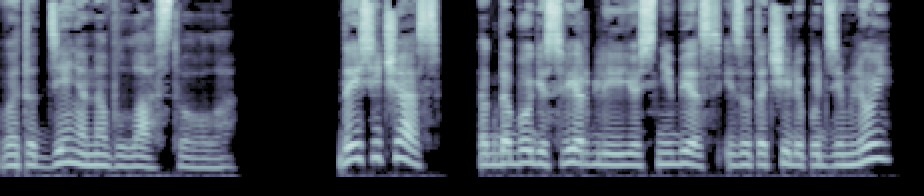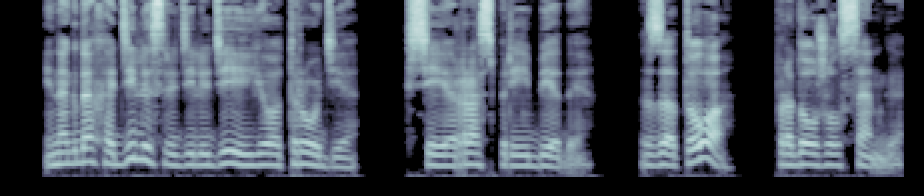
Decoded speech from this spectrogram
в этот день она властвовала. Да и сейчас, когда боги свергли ее с небес и заточили под землей, иногда ходили среди людей ее отродья, сея распри и беды. «Зато», — продолжил Сенга,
